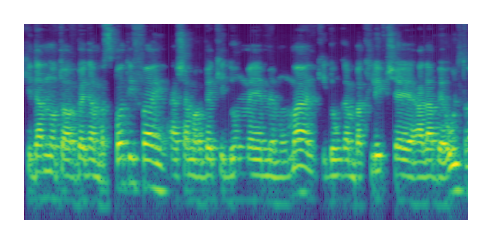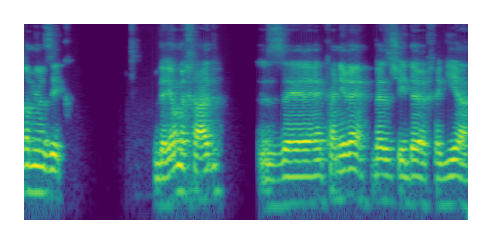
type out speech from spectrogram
קידמנו אותו הרבה גם בספוטיפיי, היה שם הרבה קידום אה, ממומן, קידום גם בקליפ שעלה באולטרה מיוזיק, ויום אחד זה כנראה באיזושהי דרך הגיע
